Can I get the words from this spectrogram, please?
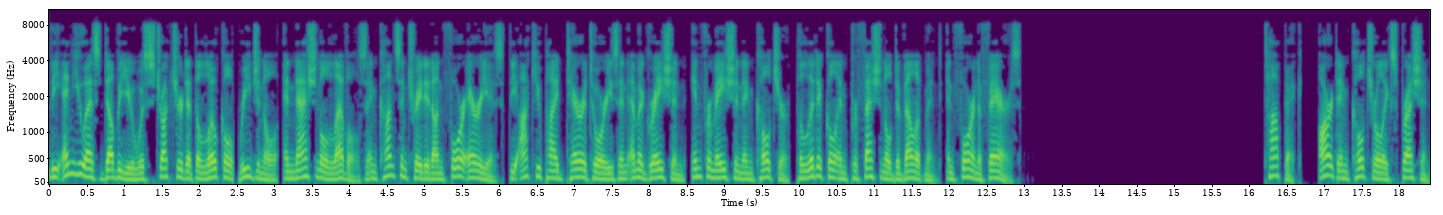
The NUSW was structured at the local, regional, and national levels and concentrated on four areas, the occupied territories and emigration, information and culture, political and professional development, and foreign affairs. Art and cultural expression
